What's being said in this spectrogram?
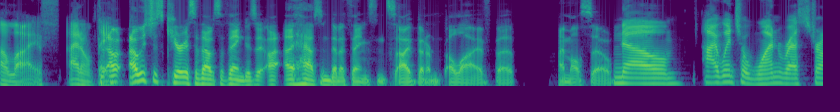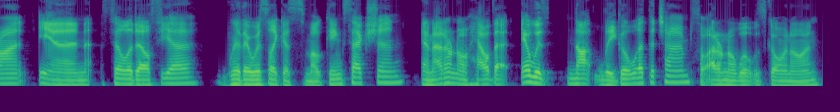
alive. I don't think. I, I was just curious if that was the thing because it, it hasn't been a thing since I've been alive. But I'm also No, I went to one restaurant in Philadelphia where there was like a smoking section, and I don't know how that it was not legal at the time, so I don't know what was going on.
